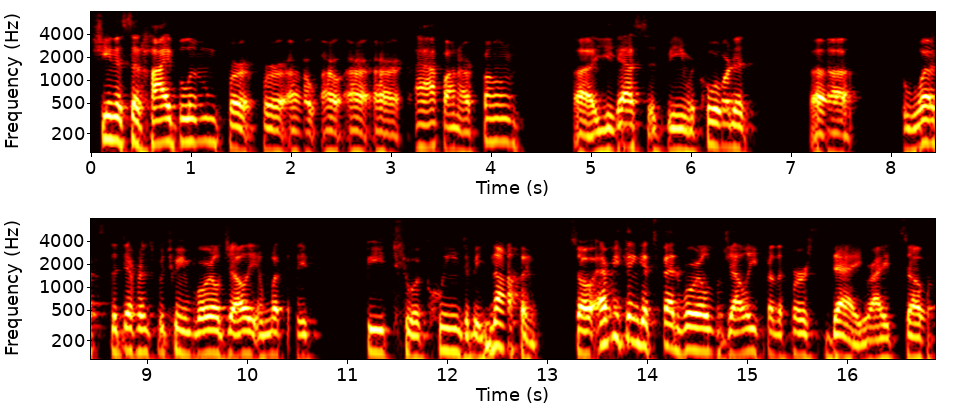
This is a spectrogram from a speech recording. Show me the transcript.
Sheena said hi bloom for for our, our, our, our app on our phone. Uh, yes it's being recorded. Uh, what's the difference between royal jelly and what they feed to a queen to be? Nothing. So everything gets fed royal jelly for the first day, right? So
